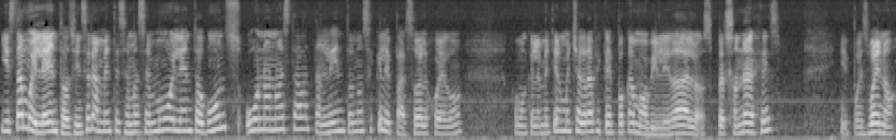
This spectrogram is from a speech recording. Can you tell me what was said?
Y está muy lento, sinceramente se me hace muy lento. Guns 1 no estaba tan lento, no sé qué le pasó al juego. Como que le metieron mucha gráfica y poca movilidad a los personajes. Y pues bueno,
